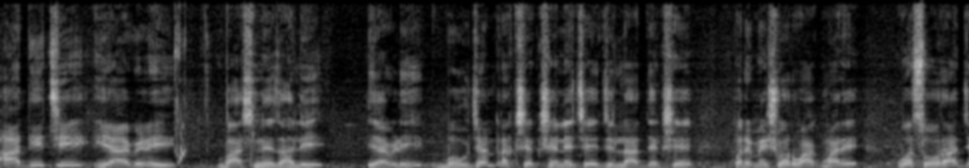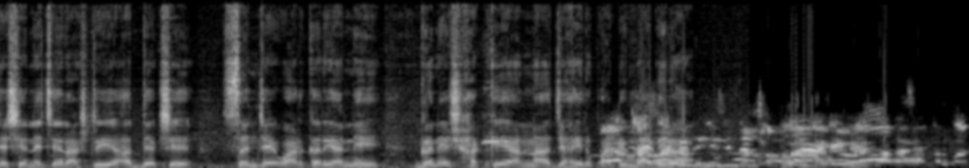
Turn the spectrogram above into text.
आदीची यावेळी भाषणे झाली. यावेळी बहुजन रक्षक सेनेचे जिल्हाध्यक्ष परमेश्वर वाघमारे व स्वराज्य सेनेचे राष्ट्रीय अध्यक्ष संजय वाडकर यांनी गणेश हक्के यांना जाहीर पाठिंबा दिला. ही संदर्भात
